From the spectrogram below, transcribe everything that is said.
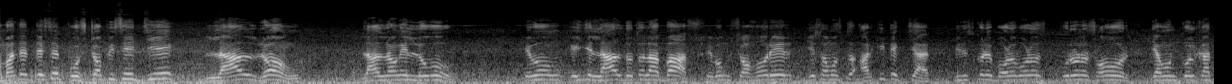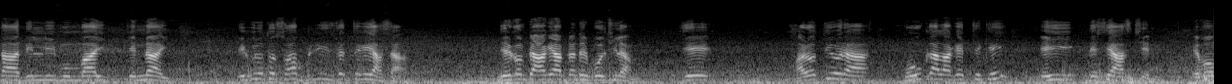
আমাদের দেশের পোস্ট অফিসের যে লাল রং, লাল রঙের লোগো এবং এই যে লাল দোতলা বাস এবং শহরের যে সমস্ত আর্কিটেকচার বিশেষ করে বড় বড় পুরনো শহর, যেমন কলকাতা, দিল্লি, মুম্বাই, চেন্নাই, এগুলো তো সব ব্রিটিশদের থেকেই আসা। যেরকমটা আগে আপনাদের বলছিলাম যে ভারতীয়রা বহুকাল আগের থেকেই এই দেশে আসছেন এবং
